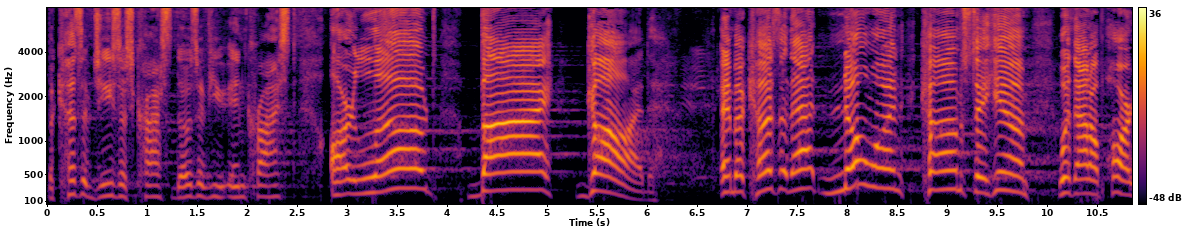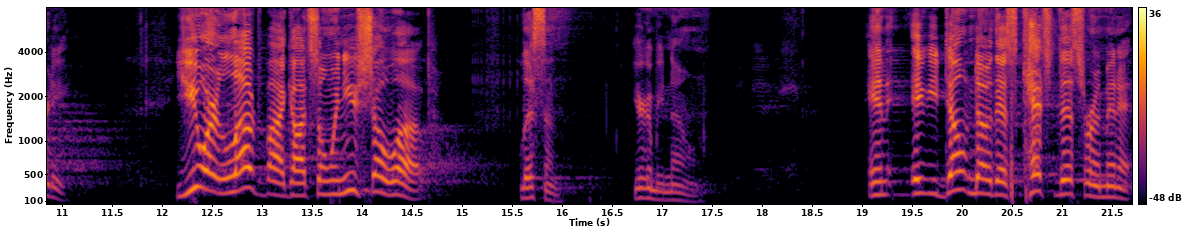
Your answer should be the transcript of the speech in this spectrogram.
Because of Jesus Christ, those of you in Christ are loved by God. And because of that, no one comes to him without a party. You are loved by God, so when you show up, listen, you're going to be known. And if you don't know this, catch this for a minute.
